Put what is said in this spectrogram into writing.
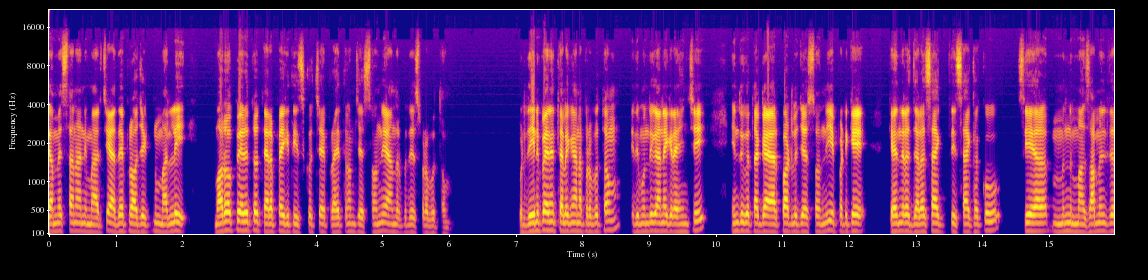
గమ్యస్థానాన్ని మార్చి అదే ప్రాజెక్టును మళ్ళీ మరో పేరుతో తెరపైకి తీసుకొచ్చే ప్రయత్నం చేస్తోంది ఆంధ్రప్రదేశ్ ప్రభుత్వం. ఇప్పుడు దీనిపైన తెలంగాణ ప్రభుత్వం ఇది ముందుగానే గ్రహించి ఇందుకు తగ్గ ఏర్పాట్లు చేస్తోంది. ఇప్పటికే కేంద్ర జలశక్తి శాఖకు సిఆర్ సంబంధిత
